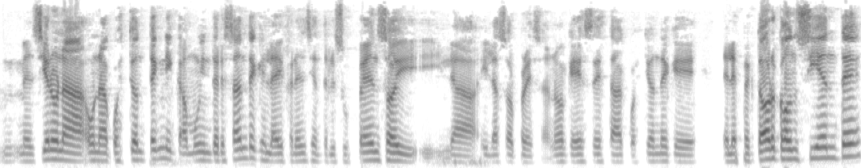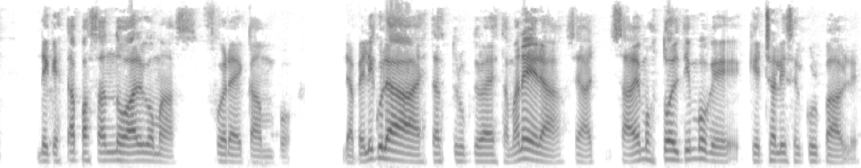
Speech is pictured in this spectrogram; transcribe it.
menciona una, una cuestión técnica muy interesante que es la diferencia entre el suspenso y, y la, y la sorpresa, ¿no? Que es esta cuestión de que el espectador consciente de que está pasando algo más fuera de campo. La película está estructurada de esta manera, o sea, sabemos todo el tiempo que, que Charlie es el culpable.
